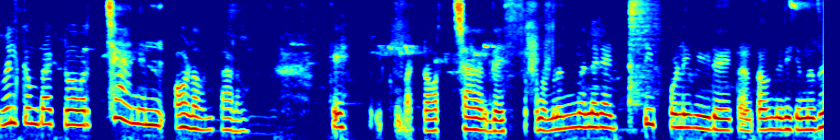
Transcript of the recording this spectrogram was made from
Welcome back to our channel Olam Thalam okay welcome back to our channel guys അപ്പോൾ നമ്മൾ ഇന്ന് നല്ലൊരു അടിപൊളി വീഡിയോ ആയിട്ടാണ് കേട്ടോ വന്നിരിക്കുന്നത്.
